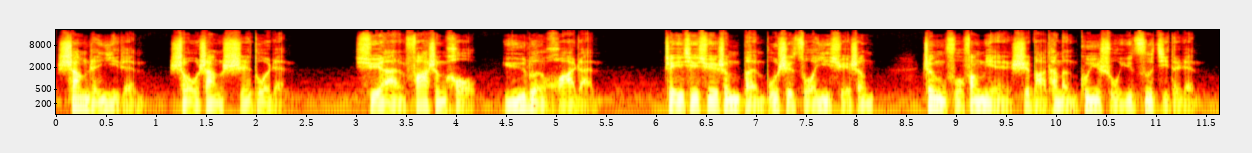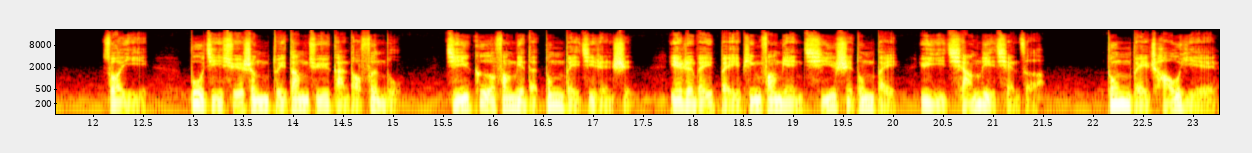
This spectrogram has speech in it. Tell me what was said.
伤人一人，受伤十多人。血案发生后，舆论哗然。这些学生本不是左翼学生。政府方面是把他们归属于自己的人，所以不仅学生对当局感到愤怒，及各方面的东北籍人士也认为北平方面歧视东北，予以强烈谴责。东北朝野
